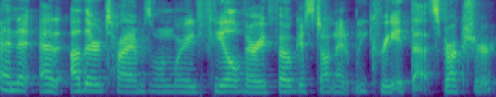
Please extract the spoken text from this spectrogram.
and at other times when we feel very focused on it we create that structure.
